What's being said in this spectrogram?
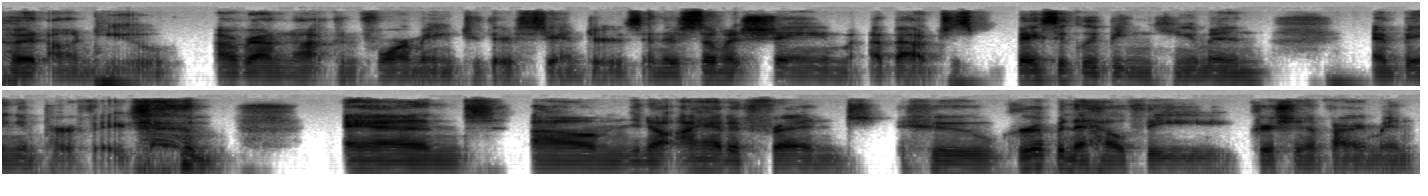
put on you around not conforming to their standards. And there's so much shame about just basically being human and being imperfect. and um, you know, I had a friend who grew up in a healthy Christian environment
